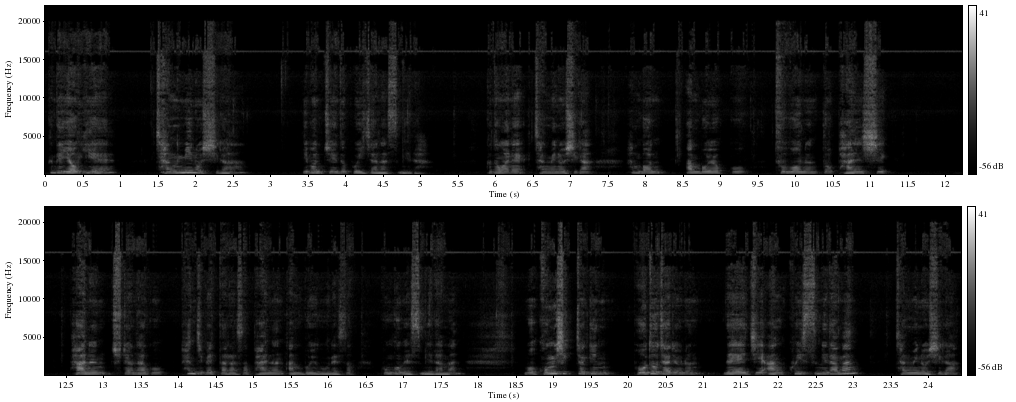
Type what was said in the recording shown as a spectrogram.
근데 여기에 장민호 씨가 이번 주에도 보이지 않았습니다. 그동안에 장민호 씨가 한 번 안 보였고 두 번은 또 반씩 반은 출연하고 편집에 따라서 반은 안 보이고 그래서 궁금했습니다만 뭐 공식적인 보도 자료는 내지 않고 있습니다만 장민호 씨가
